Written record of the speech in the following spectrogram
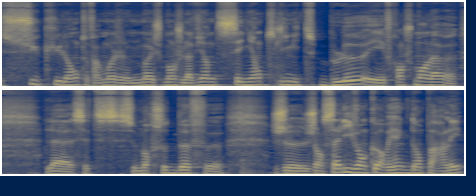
succulente. Enfin, moi, je, moi, je mange la viande saignante, limite bleue. Et franchement, là, euh, là cette- ce morceau de bœuf, euh, je- j'en salive encore rien que d'en parler.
